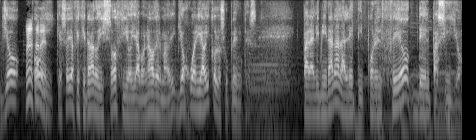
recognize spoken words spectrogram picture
Yo, Buenas hoy, tardes. que soy aficionado y socio y abonado del Madrid, yo jugaría hoy con los suplentes para eliminar al Atleti por el feo del pasillo.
